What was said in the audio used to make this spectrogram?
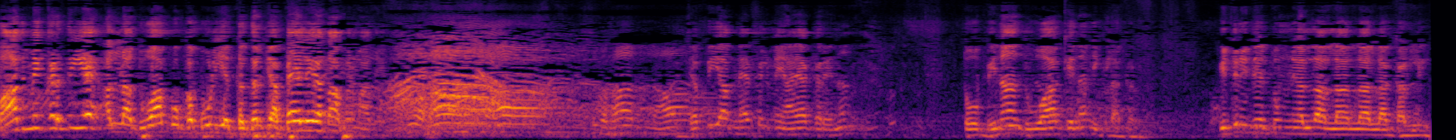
بعد میں کرتی ہے۔ اللہ دعا کو قبولیت کا درجہ پہلے عطا فرما دے۔ سبحان اللہ۔ جب بھی آپ محفل میں آیا کرے نا، تو بنا دعا کے نہ نکلا کرو۔ کتنی دیر تم نے اللہ اللہ اللہ اللہ کر لی،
